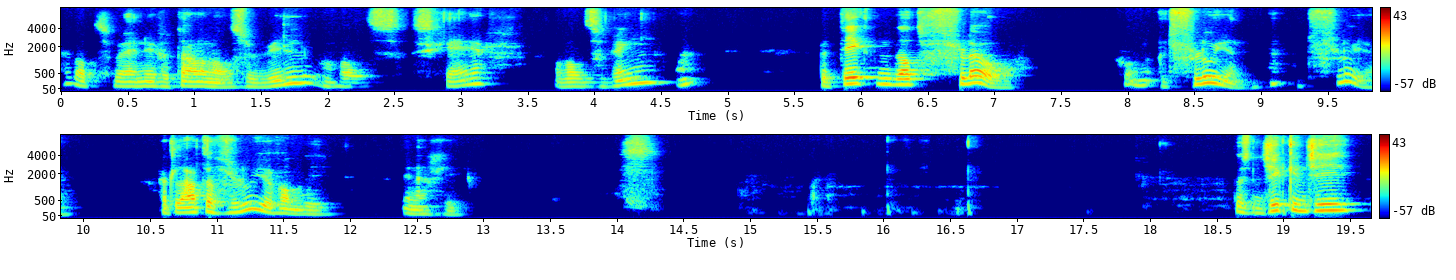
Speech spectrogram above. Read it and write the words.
wat wij nu vertalen als wiel of als schijf of als ring, betekent dat flow, het vloeien, het vloeien, het laten vloeien van die energie. Dus Jikiji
